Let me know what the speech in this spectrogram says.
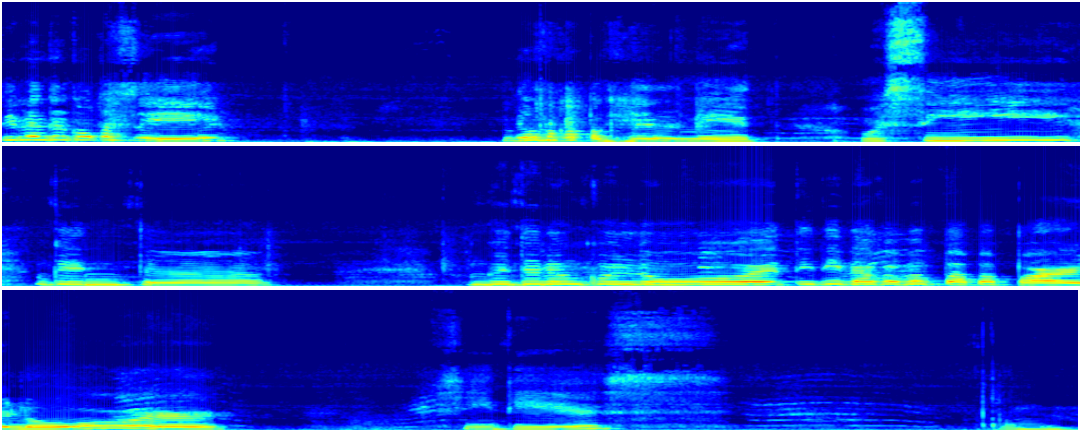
Tinanggal ko kasi. Hindi ako makapag-helmet. O, see? Ang ganda. Ang ganda ng kulot. Hindi na ako magpapaparlor. See this? Um,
